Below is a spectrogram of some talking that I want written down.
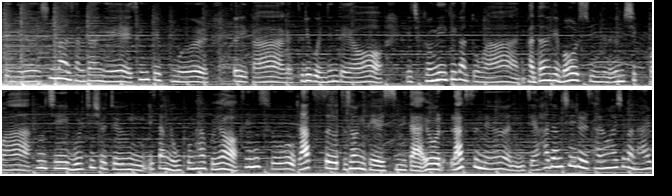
되는 10만 원 상당의 생필품을 저희가 드리고 있는데요. 격리 기간 동안 간단하게 먹을 수 있는 음식과 휴지, 물티슈 등 일상용품 하고요. 생수, 락스 구성이 되어 있습니다. 요 락스는 이제 화장실을 사용하시거나 할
